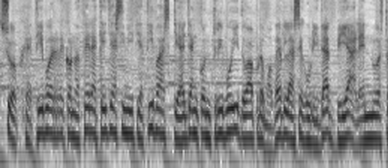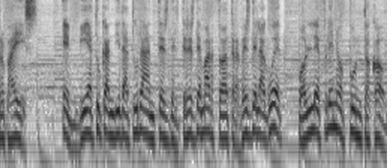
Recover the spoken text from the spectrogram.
Su objetivo es reconocer aquellas iniciativas que hayan contribuido a promover la seguridad vial en nuestro país. Envía tu candidatura antes del 3 de marzo a través de la web ponlefreno.com.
